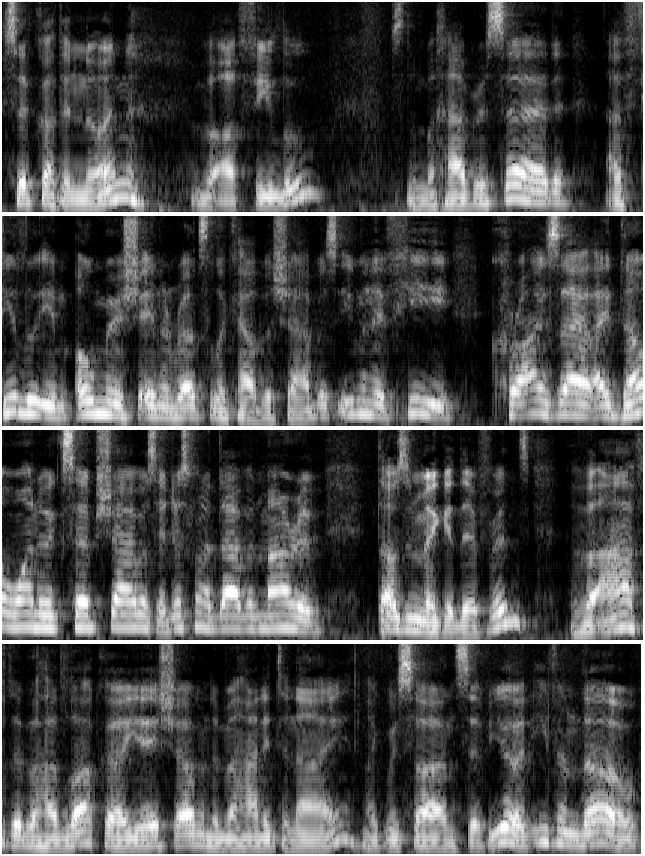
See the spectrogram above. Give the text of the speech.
Sivkat and Nun, Va'afilu, so the Mechaber said, "Afilu im omer lekal Shabbos." Even if he cries out, "I don't want to accept Shabbos. I just want to daven Mariv," doesn't make a difference. Va'afte behadlaka yesham mahani tanai, like we saw in Sif Yud. Even though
